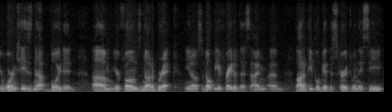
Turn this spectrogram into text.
Your warranty is not voided. Um, your phone's not a brick. You know, so don't be afraid of this. I'm, I'm a lot of people get discouraged when they see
